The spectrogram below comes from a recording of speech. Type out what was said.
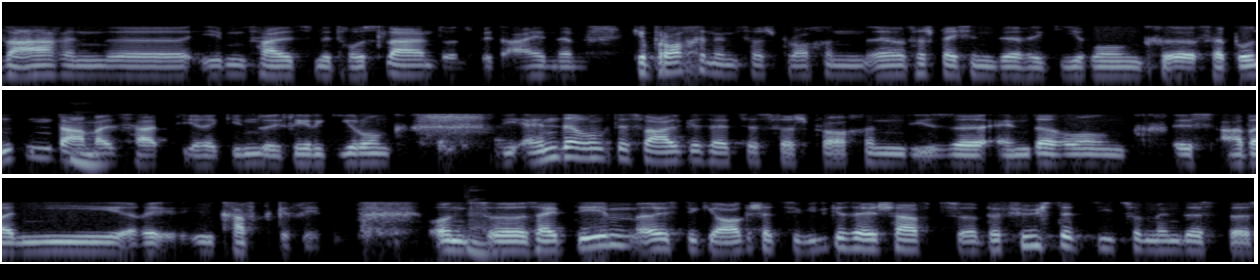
waren äh, ebenfalls mit Russland und mit einem gebrochenen Versprochen, äh, Versprechen der Regierung äh, verbunden. Mhm. Damals hat die Regierung die Änderung des Wahlgesetzes versprochen. Diese Änderung ist aber nie in Kraft getreten. Und ja. äh, seitdem äh, ist die georgische Zivilgesellschaft, äh, befürchtet sie zumindest, dass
